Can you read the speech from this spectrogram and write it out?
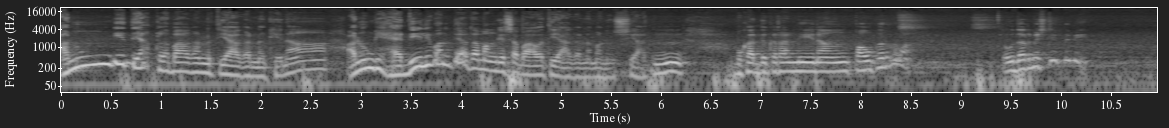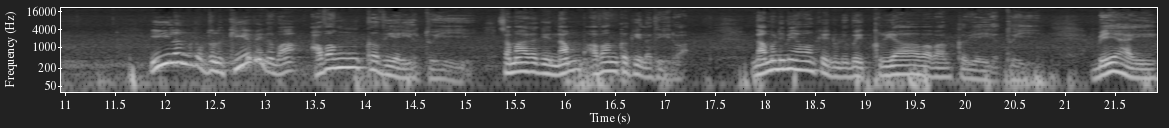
අනුන්ගේ දෙයක් ලබා ගන්න තියාගන්න කෙනා අනුන්ගේ හැදීලිවන්තයා තමන්ගේ ස්වභාව තියාගන්න මිනිස්සයාත් මොකද්ද කරන්නේ නම් පව් කරනවා. ඔව් ධර්මිෂ්ඨික නෙමෙයි. ඊළඟට උතන කියවෙනවා අවංක විය යුතුයි සමහරගේ නම් අවංක කියලා තියෙනවා නම නෙමෙයි අවංක වෙනුනේ ඔබේ ක්‍රියාව අවංක විය යුතුයි බේහයි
